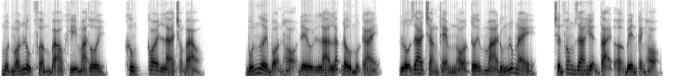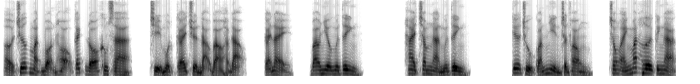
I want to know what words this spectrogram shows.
một món lục phẩm bảo khí mà thôi, không coi là trọng bảo. Bốn người bọn họ đều là lắc đầu một cái, lộ ra chẳng thèm ngó tới mà đúng lúc này, Trần Phong ra hiện tại ở bên cạnh họ, ở trước mặt bọn họ cách đó không xa, chỉ một cái truyền đạo bảo hạp đạo, cái này, bao nhiêu nguyên tinh? 200 ngàn nguyên tinh. Kia chủ quán nhìn Trần Phong, trong ánh mắt hơi kinh ngạc,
